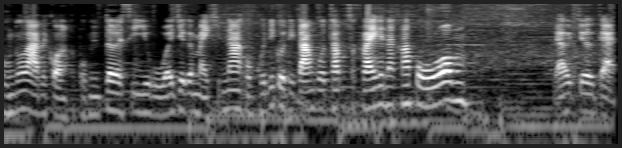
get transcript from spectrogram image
คงต้องลาไปก่อนครับผมมิเตอร์ซีอูไว้เจอกันใหม่คลิปหน้าของคนที่กดติดตามกดซับสไครต์กันนะครับผม แล้วเจอกัน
